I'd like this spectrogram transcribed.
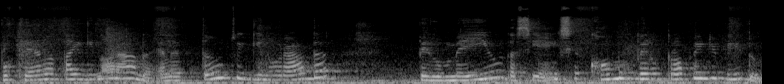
porque ela está ignorada. Ela é tanto ignorada pelo meio da ciência como pelo próprio indivíduo.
